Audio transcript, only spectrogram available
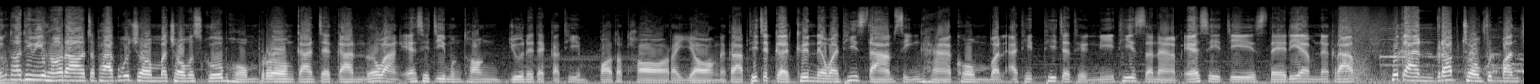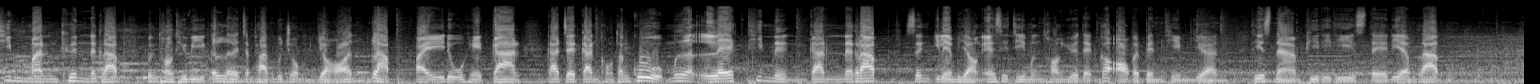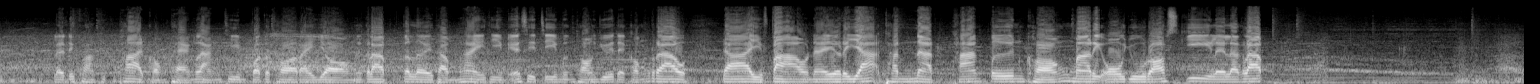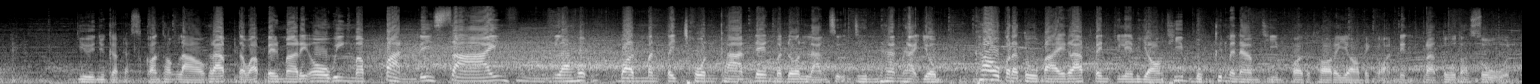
เมืองทองทีวีของเราจะพาคุณผู้ชมมาชมสกู๊ปโหมโรงการเจอกันระหว่าง SCG เมืองทองยูไนเต็ดกับทีมปตทระยองนะครับ ที่จะเกิดขึ้นในวันที่ 3 สิงหาคมวันอาทิตย์ที่จะถึงนี้ที่สนาม SCG Stadium นะครับ เพื่อการรับชมฟุตบอลที่มันขึ้นนะครับเมืองทองทีวีก็เลยจะพาคุณผู้ชมย้อนกลับไปดูเหตุการณ์ การเจอกันของทั้งคู่เมื่อเล็กที่ 1 กันนะครับซึ่งกิเลนพยอง SCG เมืองทองยูไนเต็ดก็ออกไปเป็นทีมเยือนที่สนาม PTT Stadium ครับ และด้วยความผิดพลาดของแผงหลังทีมปตทระยองนะครับ ก็เลยทำให้ทีม SCG เมืองทองยูไนเต็ดของเราได้ฟาวในระยะถนัดทางปืนของมาริโอยูรอฟสกี้เลยละครับ ยืนอยู่กับดัสกรทองเหลาครับ แต่ว่าเป็นมาริโอวิ่งมาปั่นด้วยซ้ายหืมแล้ว บอลมันไปชนคานเด้งมาโดนหลังสุจินท่างหายม เข้าประตูไปครับเป็นกิเลนพยองที่บุกขึ้นมานำทีมปตทระยองไปก่อน 1 ประตูต่อศูนย์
